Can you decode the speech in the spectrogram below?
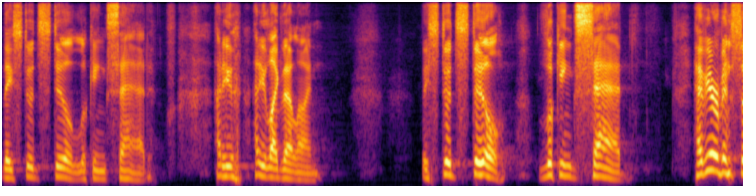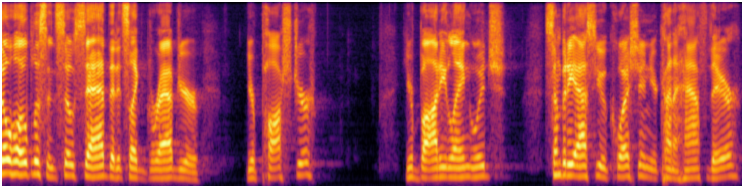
they stood still looking sad. How do, you, how do you like that line? They stood still looking sad. Have you ever been so hopeless and so sad that it's like grabbed your, your posture? Your body language. Somebody asks you a question, you're kind of half there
